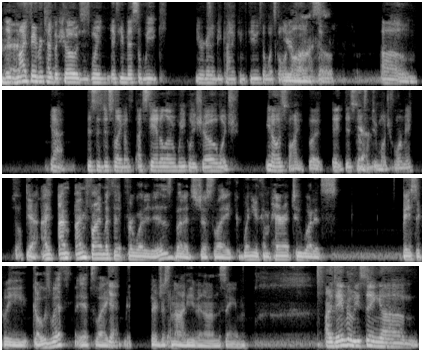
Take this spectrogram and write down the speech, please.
like my favorite type of shows is when if you miss a week, you're going to be kind of confused on what's going You're on. lost. So, um, yeah, this is just like a, a standalone weekly show, which you know is fine, but it just doesn't do much for me. So yeah, I, I'm I'm fine with it for what it is, but it's just like when you compare it to what it's basically goes with, it's like Yeah. they're just Yeah. not even on the same. are they releasing um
